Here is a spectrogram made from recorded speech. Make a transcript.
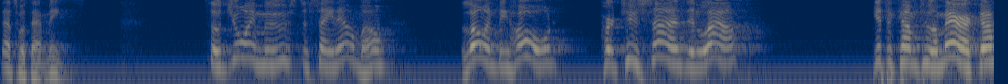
That's what that means. So Joy moves to St. Elmo. Lo and behold, her two sons in Laos get to come to America.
